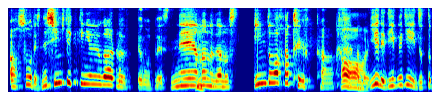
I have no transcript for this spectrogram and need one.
あ、そうですね。心理的に余裕があるってことですね。うんなので、あの、インドア派というか、あのはい。家で DVD ずっと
